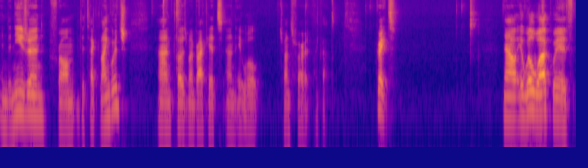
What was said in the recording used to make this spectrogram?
Indonesian from detect language and close my brackets and it will transfer it like that. Great. Now, it will work with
